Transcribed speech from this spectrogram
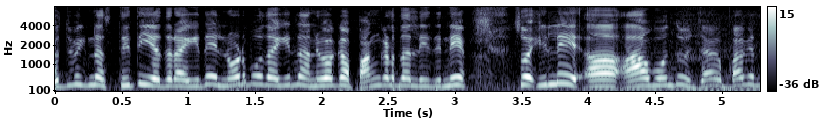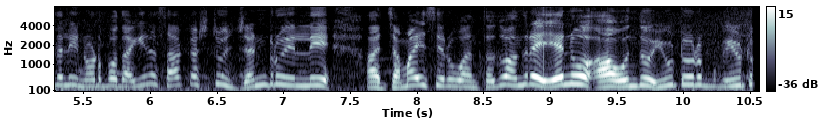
ಉದ್ವಿಗ್ನ ಸ್ಥಿತಿ ಎದುರಾಗಿದೆ. ಇಲ್ಲಿ ನೋಡ್ಬೋದಾಗಿದೆ ನಾನು ಇವಾಗ ಪಂಗಡದಲ್ಲಿ ಇದ್ದೀನಿ. ಸೊ ಇಲ್ಲಿ ಆ, ಒಂದು ಜ ಭಾಗದಲ್ಲಿ ನೋಡ್ಬೋದಾಗಿದೆ ಸಾಕಷ್ಟು ಜನರು ಇಲ್ಲಿ ಜಮಾಯಿಸಿರುವಂಥದ್ದು. ಅಂದರೆ ಏನು ಆ ಒಂದು ಯೂಟ್ಯೂಬ್ ಯೂಟ್ಯೂಬ್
